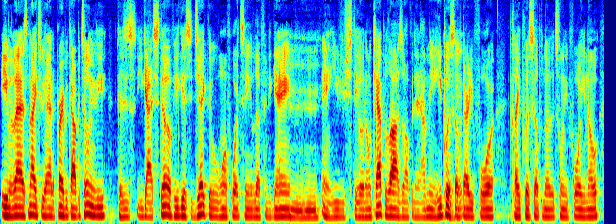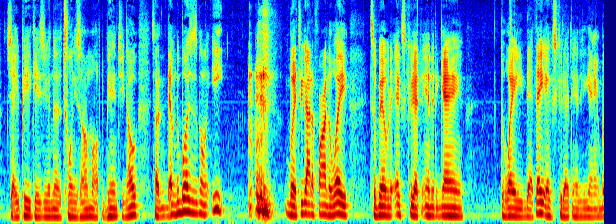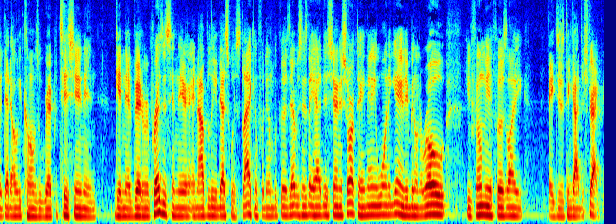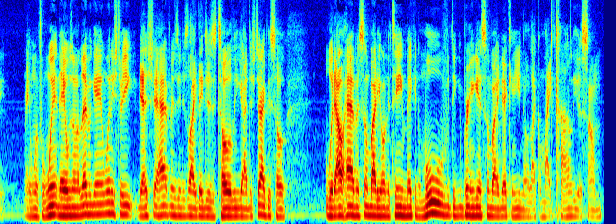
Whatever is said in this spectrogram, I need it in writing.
even last night you had a perfect opportunity because you got Steph. He gets ejected with 114 left in the game, mm-hmm. and you still don't capitalize off of that. I mean, he puts up mm-hmm. 34. Clay puts up another 24. You know, JP gives you another 20 something off the bench. You know, so them, the boys is gonna eat, but you got to find a way to be able to execute at the end of the game the way that they execute at the end of the game. But that only comes with repetition and getting that veteran presence in there. And I believe that's what's lacking for them because ever since they had this Shannon Sharpe thing, they ain't won a game. They've been on the road. You feel me? It feels like they just didn't got distracted. They went from win. They was on 11 game winning streak. That shit happens, and it's like they just totally got distracted. So without having somebody on the team making a move to bring in somebody that can, you know, like a Mike Conley or something,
